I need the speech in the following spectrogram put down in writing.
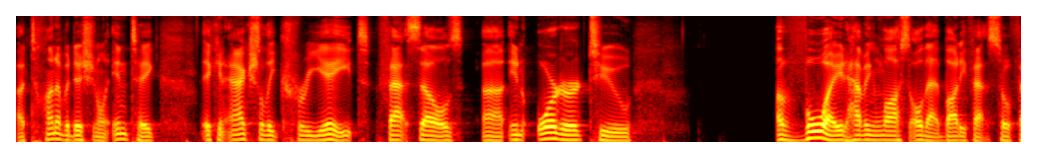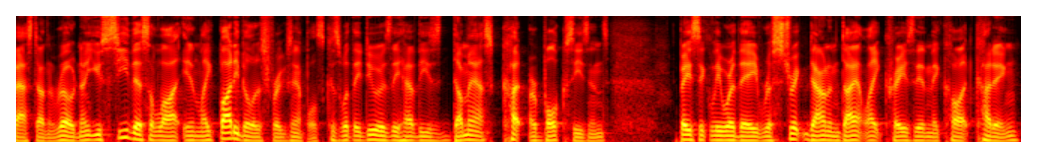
a ton of additional intake, it can actually create fat cells uh, in order to avoid having lost all that body fat so fast down the road. Now you see this a lot in like bodybuilders, for example, because what they do is they have these dumbass cut or bulk seasons, basically where they restrict down and diet like crazy and they call it cutting.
